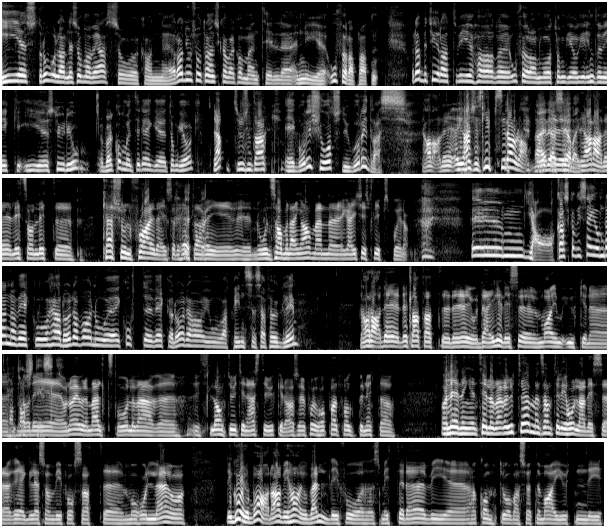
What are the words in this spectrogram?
I strålende sommervær så kan Radio Sotra ønske velkommen til en ny Ordførerpraten. Og Det betyr at vi har ordføreren vår Tom Georg Indrevik i studio. Velkommen til deg, Tom Georg. Ja, tusen takk. Jeg går i shorts, du går i dress. Ja da, det, jeg har ikke slips i dag, da. Nei, det ser jeg. Ja da, det er litt sånn litt uh, casual friday, som det heter i noen sammenhenger. Men jeg har ikke slips på i dag. Um, ja, hva skal vi si om denne uka her, da? Det var nå ei kort uke, da. Det har jo vært pinse, selvfølgelig. Ja da, det, det, er klart at det er jo deilig disse mai-ukene. Fantastisk. og nå er jo det meldt strålevær uh, langt ut i neste uke, da, så jeg får jo håpe at folk benytter anledningen til å være ute, men samtidig holder disse reglene som vi fortsatt uh, må holde. og det går jo bra, da. Vi har jo veldig få smittede. Vi uh, har kommet over 17. mai uten de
